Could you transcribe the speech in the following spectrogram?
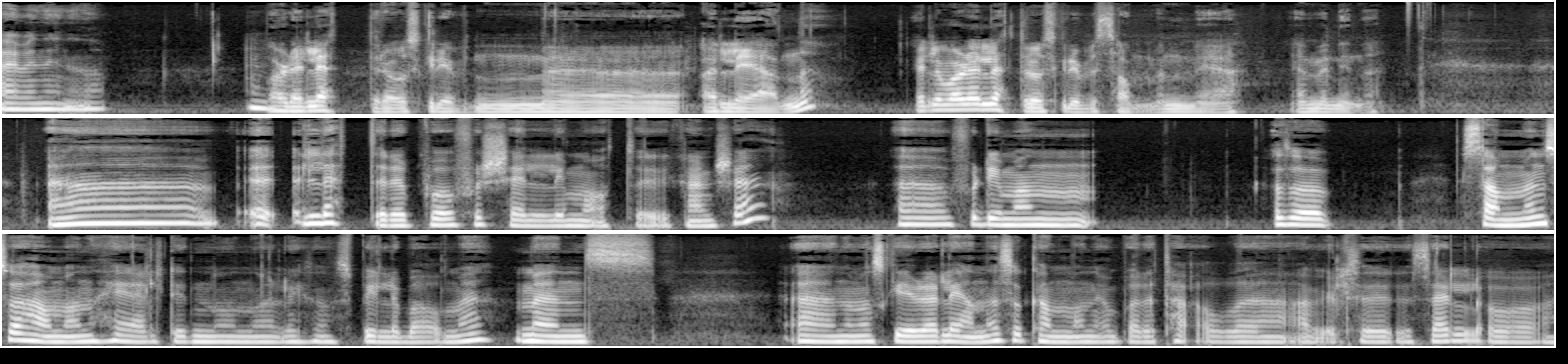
ei venninne, da. Var det lettere å skrive den uh, alene, eller var det lettere å skrive sammen med en venninne? Eh, eh, lettere på forskjellige måter, kanskje. Uh, fordi man Altså, sammen så har man hele tiden noen å liksom spille ball med. Mens eh, når man skriver alene, så kan man jo bare ta alle avgjørelser selv og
